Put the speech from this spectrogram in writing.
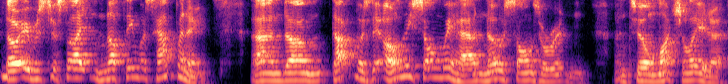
No, it was just like nothing was happening, and um, that was the only song we had. No songs were written until much later,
